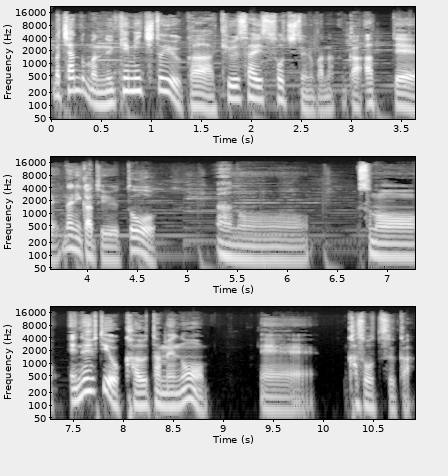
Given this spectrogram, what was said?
まあ、ちゃんとま抜け道というか、救済措置というのかな、があって、何かというと、あのー、その NFT を買うための、えー、仮想通貨、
